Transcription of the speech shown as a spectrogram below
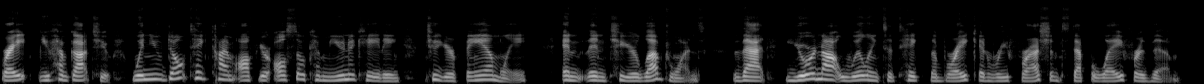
right? You have got to. When you don't take time off, you're also communicating to your family and, and to your loved ones that you're not willing to take the break and refresh and step away for them.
